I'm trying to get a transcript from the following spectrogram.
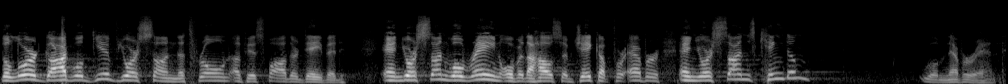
The Lord God will give your son the throne of his father David, and your son will reign over the house of Jacob forever, and your son's kingdom will never end.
